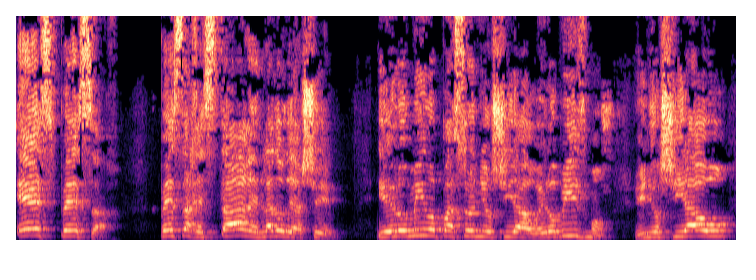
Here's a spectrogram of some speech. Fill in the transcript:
es Pesach. Pesach estar el lado de Hashem. Y lo mismo pasó en Yoshiao, es lo mismo. En Yoshiao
